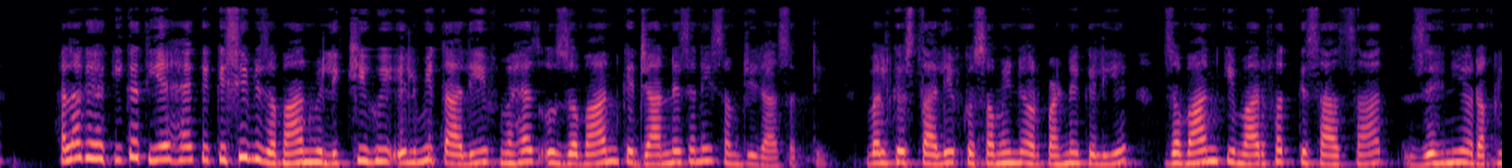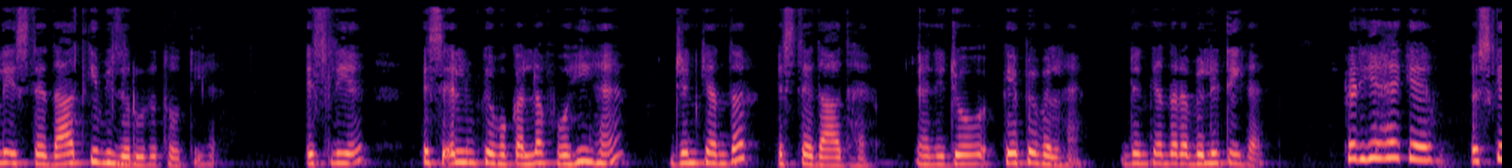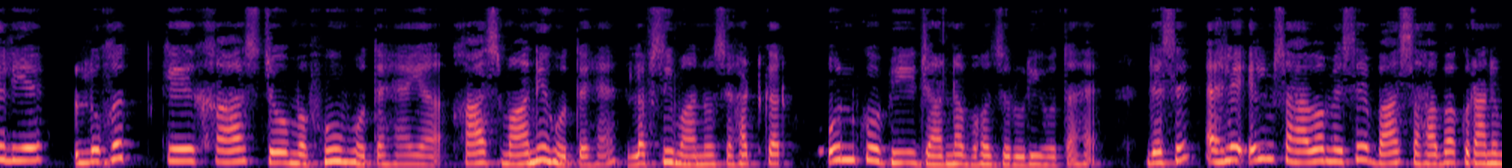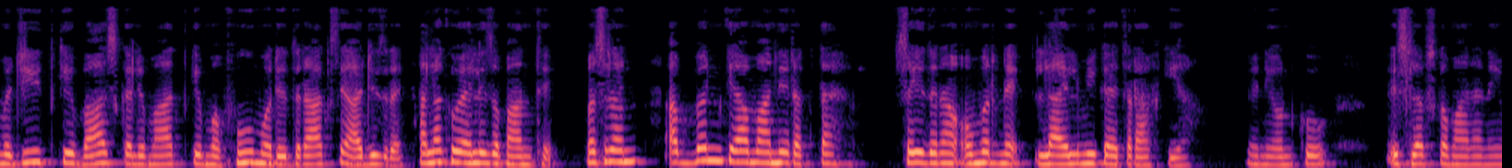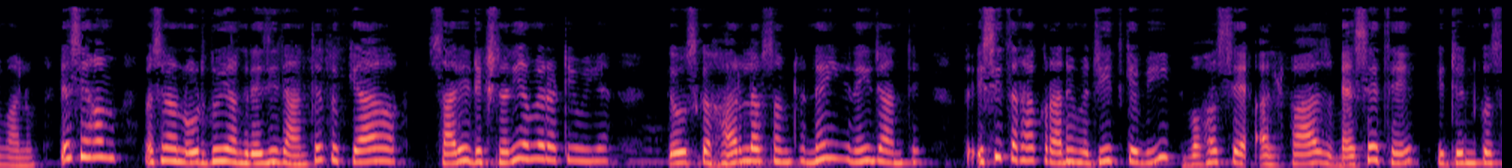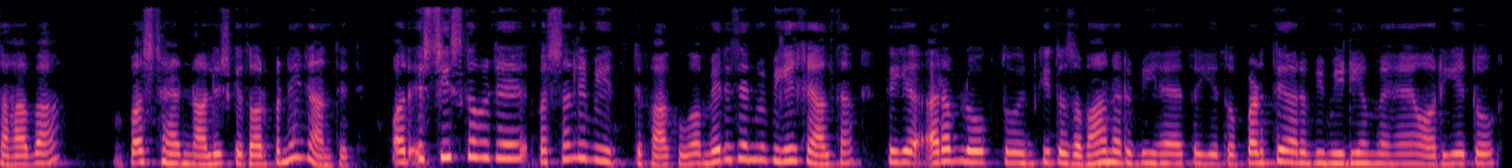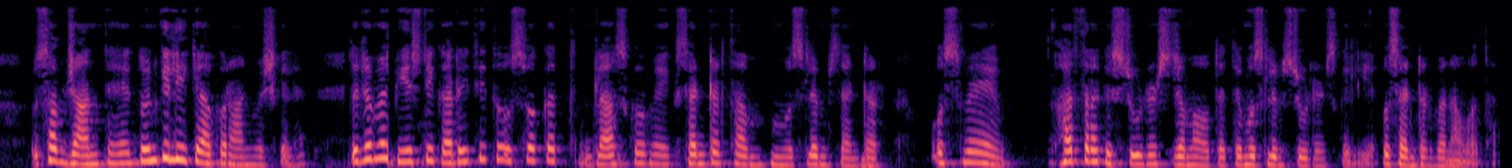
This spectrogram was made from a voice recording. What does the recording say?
حالانکہ حقیقت یہ ہے کہ کسی بھی زبان میں لکھی ہوئی علمی تعلیف محض اس زبان کے جاننے سے نہیں سمجھی جا سکتی۔ بلکہ اس تعلیف کو سمجھنے اور پڑھنے کے لیے زبان کی معرفت کے ساتھ ساتھ ذہنی اور عقلی استعداد کی بھی ضرورت ہوتی ہے۔ اس لیے اس علم کے مکلف وہی ہیں جن کے اندر استعداد ہے یعنی جو کیپیبل ہیں، جن کے اندر ابلٹی ہے۔ پھر یہ ہے کہ اس کے لیے لغت کے خاص جو مفہوم ہوتے ہیں یا خاص معنی ہوتے ہیں، لفظی معنوں سے ہٹ کر، ان کو بھی جاننا بہت ضروری ہوتا ہے۔ جیسے اہل علم صحابہ میں سے بعض صحابہ قرآن مجید کے بعض کلمات کے مفہوم اور ادراک سے عاجز رہے۔ حالانکہ وہ اہل زبان تھے۔ مثلاً، ابن کیا معنی رکھتا ہے؟ سیدنا عمر نے لا علمی کا اعتراف کیا یعنی ان کو اس لفظ کا معنی نہیں معلوم۔ جیسے ہم مثلاً اردو یا انگریزی جانتے تو کیا ساری ڈکشنری ہمیں رٹی ہوئی ہے کہ اس کا ہر لفظ سمجھے نہیں نہیں جانتے۔ تو اسی طرح قرآن مجید کے بھی بہت سے الفاظ ایسے تھے کہ جن کو صحابہ فرسٹ ہینڈ نالج کے طور پر نہیں جانتے تھے۔ اور اس چیز کا مجھے پرسنلی بھی اتفاق ہوا۔ میرے ذہن میں بھی یہی خیال تھا کہ یہ عرب لوگ تو ان کی تو زبان عربی ہے، تو یہ تو پڑھتے عربی میڈیم میں ہے اور یہ تو سب جانتے ہیں، تو ان کے لیے کیا قرآن مشکل ہے؟ تو جب میں پی ایچ ڈی کر رہی تھی تو اس وقت گلاسکو میں ایک سینٹر تھا مسلم سینٹر اس میں ہر طرح کے اسٹوڈینٹس جمع ہوتے تھے مسلم اسٹوڈینٹس کے لیے وہ سینٹر بنا ہوا تھا۔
